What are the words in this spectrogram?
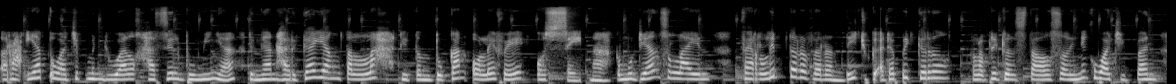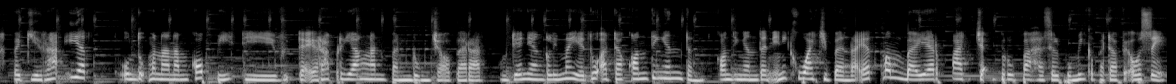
rakyat wajib menjual hasil buminya dengan harga yang telah ditentukan oleh VOC. Nah, kemudian selain Verlipte Referenti juga ada Prigel. Kalau Prigel Stelsel ini kewajiban bagi rakyat untuk menanam kopi di daerah Priangan, Bandung, Jawa Barat. Kemudian yang kelima yaitu ada kontingenten. Kontingenten ini kewajiban rakyat membayar pajak berupa hasil bumi kepada VOC.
